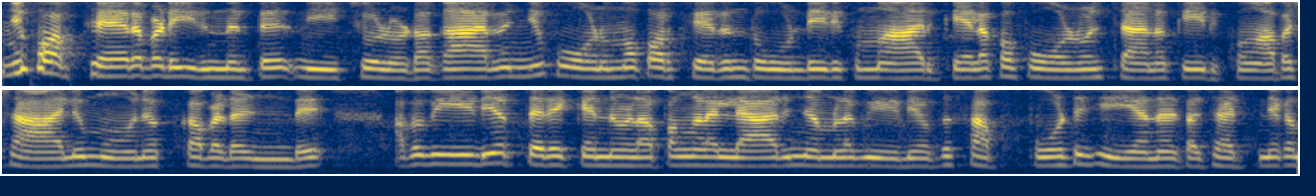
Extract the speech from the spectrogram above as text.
ഇനി കുറച്ചു നേരം ഇവിടെ ഇരുന്നിട്ട് നീച്ചോളൂ കേട്ടോ കാരണം ഇനി ഫോണുമ്പോൾ കുറച്ചു നേരം തോണ്ടിയിരിക്കും. ആർക്കേലൊക്കെ ഫോൺ വിളിച്ചാനൊക്കെ ഇരിക്കും. അപ്പോൾ ഷാലും മോനൊക്കെ അവിടെ ഉണ്ട്. അപ്പോൾ വീഡിയോ തിരക്കന്നുള്ളൂ അപ്പോൾ നിങ്ങളെല്ലാവരും നമ്മളെ വീഡിയോക്ക് സപ്പോർട്ട് ചെയ്യണം കേട്ടോ ചട്നിയൊക്കെ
